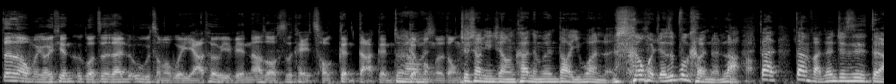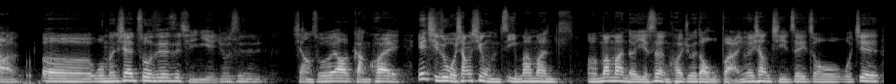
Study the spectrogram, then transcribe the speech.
真的，我们有一天如果真的在录什么尾牙特别篇，那时候是可以抽更大、更、啊、更猛的东西。就像你讲，看能不能到一万人，我觉得是不可能啦。但但反正就是对啊，呃，我。我们现在做这些事情，也就是想说要赶快，因为其实我相信我们自己慢慢呃慢慢的也是很快就会到五百，因为像其实这一周，我记得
